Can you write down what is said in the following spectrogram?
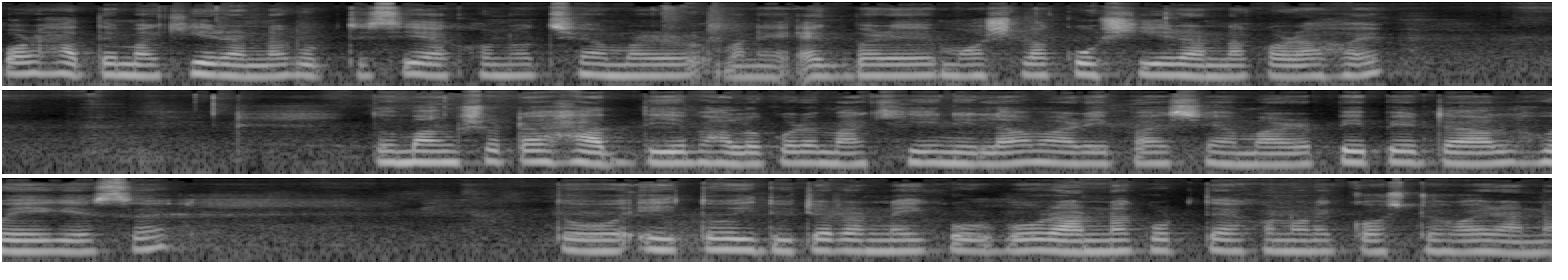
পর হাতে মাখিয়ে রান্না করতেছি, এখন হচ্ছে আমার মানে একবারে মশলা কষিয়ে রান্না করা হয়। তো মাংসটা হাত দিয়ে ভালো করে মাখিয়ে নিলাম, আর এ পাশে আমার পেঁপে ডাল হয়ে গেছে। তো এই তো এই দুইটা রান্নাই করব। রান্না করতে এখন অনেক কষ্ট হয়। রান্না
